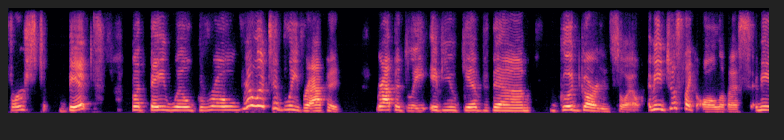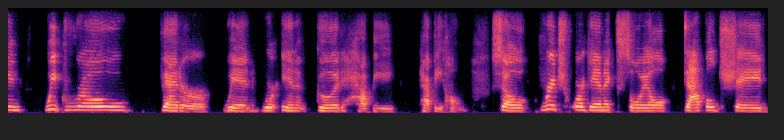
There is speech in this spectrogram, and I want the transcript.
first bit, but they will grow relatively rapid, rapidly if you give them good garden soil. I mean, just like all of us. I mean, we grow better when we're in a good, happy, happy home. So rich organic soil, dappled shade,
